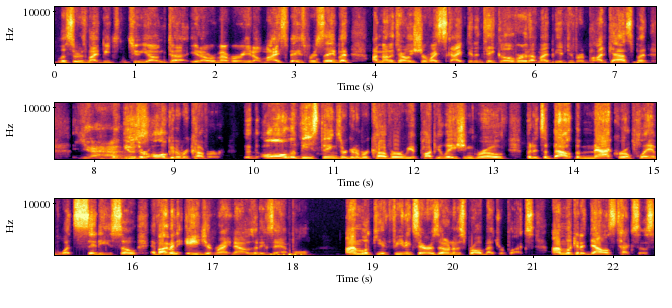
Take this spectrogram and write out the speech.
listeners might be too young to you know remember you know MySpace per se. But I'm not entirely sure why Skype didn't take over. That might be a different podcast. But yeah, but these are all going to recover all of these things are going to recover. We have population growth, but it's about the macro play of what cities. So if I'm an agent right now, as an example, I'm looking at Phoenix, Arizona, the sprawled metroplex. I'm looking at Dallas, Texas.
